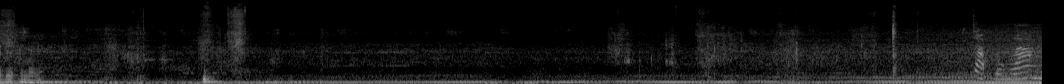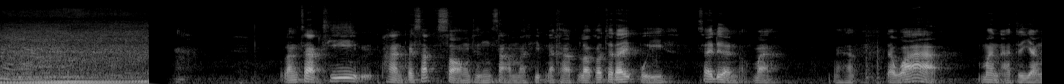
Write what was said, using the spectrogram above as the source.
จะดูขึ้นมาเลยจับลงล่างไหมอะหลังจากที่ผ่านไปสัก 2-3ถึงอาทิตย์นะครับ เราก็จะได้ปุ๋ยไส้เดือนออกมานะครับ แต่ว่ามันอาจจะยัง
